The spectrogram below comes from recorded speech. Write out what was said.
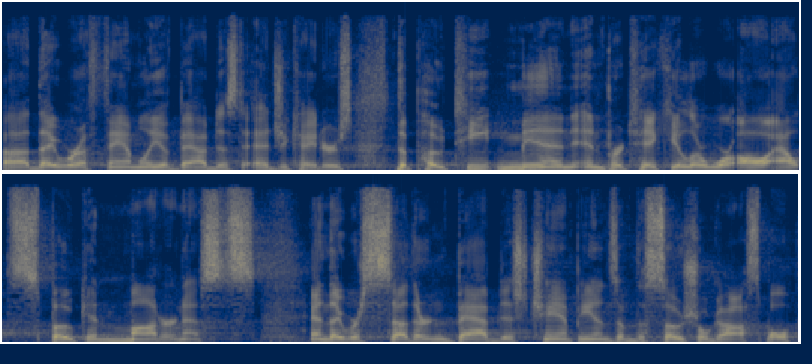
Uh, they were a family of Baptist educators. The Poteat men, in particular, were all outspoken modernists and they were Southern Baptist champions of the social gospel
